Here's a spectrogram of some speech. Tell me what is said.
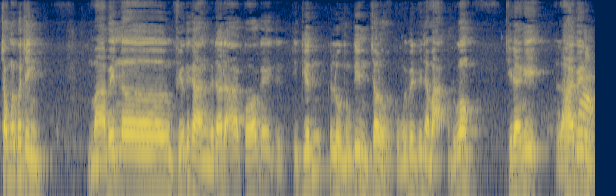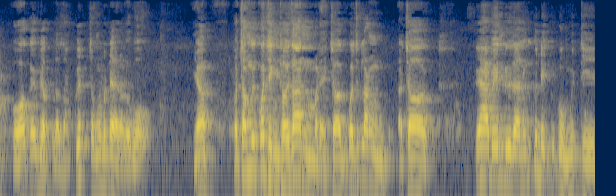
trong cái quá trình mà bên ờ, phía khách hàng người ta đã có cái, cái ý kiến cái luồng thông tin trao đổi cùng với bên phía nhà mạng đúng không? Thì đề nghị là hai bên Dạ. có cái việc là giải quyết trong cái vấn đề là nội bộ nhá. Và trong cái quá trình thời gian mà để chờ cơ quan chức năng à, chờ cái hai bên đưa ra những quyết định cuối cùng ấy, thì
